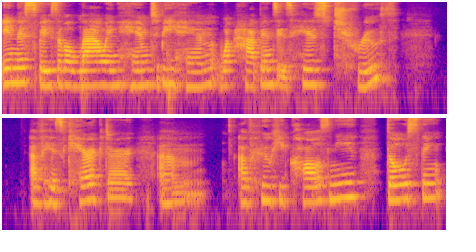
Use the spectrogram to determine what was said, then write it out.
In this space of allowing Him to be Him, what happens is His truth of His character, um, of who he calls me, those things,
